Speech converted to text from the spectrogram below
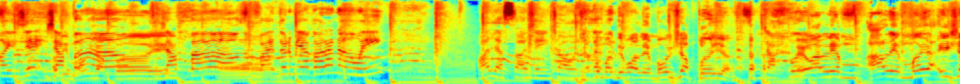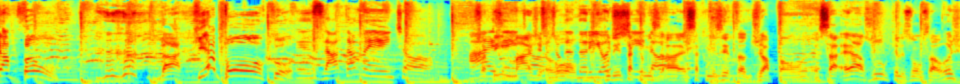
Ai, gente. Japão. Japão, hein? Japão, não vai dormir agora, não, hein? Olha só, gente, ó, o Eu jogador. mandei um alemão e Japanha. Japanha. É o Alem- Alemanha e Japão. Daqui a pouco. Exatamente, ó. Ai, tem gente, imagem. ó, jogador oh, bonita Yoshida, camisa- ó. ah, essa camiseta do Japão. Essa é azul que eles vão usar hoje?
